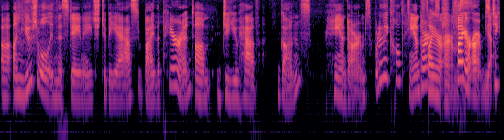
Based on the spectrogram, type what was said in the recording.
uh, unusual in this day and age to be asked by the parent, um, "Do you have guns?" Hand arms. What are they called? Hand arms? Firearms. Firearms. Yeah. Do you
